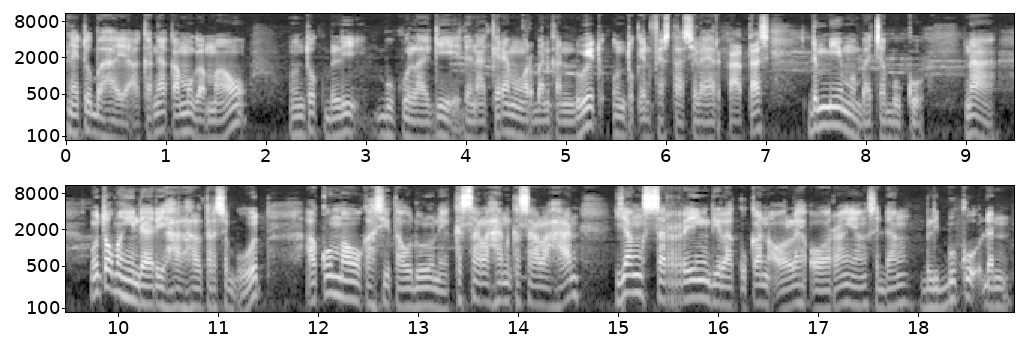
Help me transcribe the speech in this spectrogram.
Nah itu bahaya. Akhirnya kamu gak mau untuk beli buku lagi dan akhirnya mengorbankan duit untuk investasi leher ke atas demi membaca buku nah untuk menghindari hal-hal tersebut, aku mau kasih tahu dulu nih kesalahan-kesalahan yang sering dilakukan oleh orang yang sedang beli buku dan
